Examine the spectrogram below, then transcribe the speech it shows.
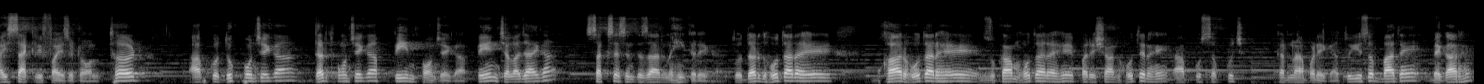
I sacrifice it all third आपको दुख पहुंचेगा, दर्द पहुंचेगा पेन पहुंचेगा। पेन चला जाएगा सक्सेस इंतज़ार नहीं करेगा तो दर्द होता रहे, बुखार होता रहे, जुकाम होता रहे, परेशान होते रहे, आपको सब कुछ करना पड़ेगा तो ये सब बातें बेकार हैं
